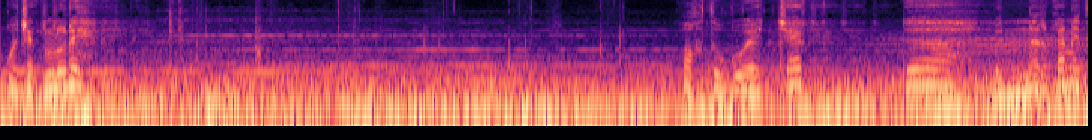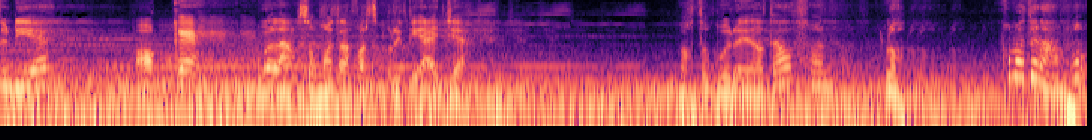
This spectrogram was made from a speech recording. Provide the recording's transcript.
Gue cek dulu deh. Waktu gue cek, dah bener kan itu dia? Oke, gue langsung mau telepon security aja. Waktu gue dial telepon, loh, kok mati lampu?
